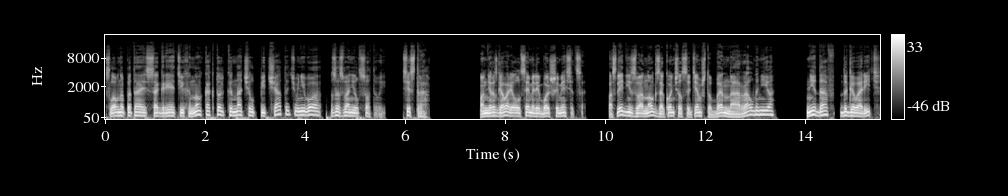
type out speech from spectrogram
словно пытаясь согреть их, но как только начал печатать, у него зазвонил сотовый. Сестра. Он не разговаривал с Эмили больше месяца. Последний звонок закончился тем, что Бен наорал на нее, не дав договорить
